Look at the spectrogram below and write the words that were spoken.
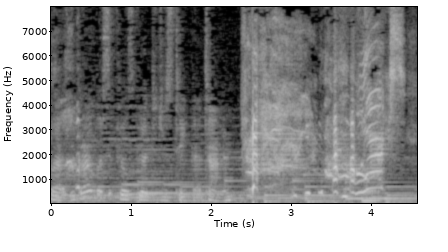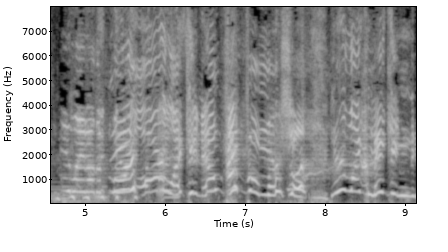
But regardless, it feels good to just take that time. Lex, You laid on the floor. you are like an elf infomercial. You're like making.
